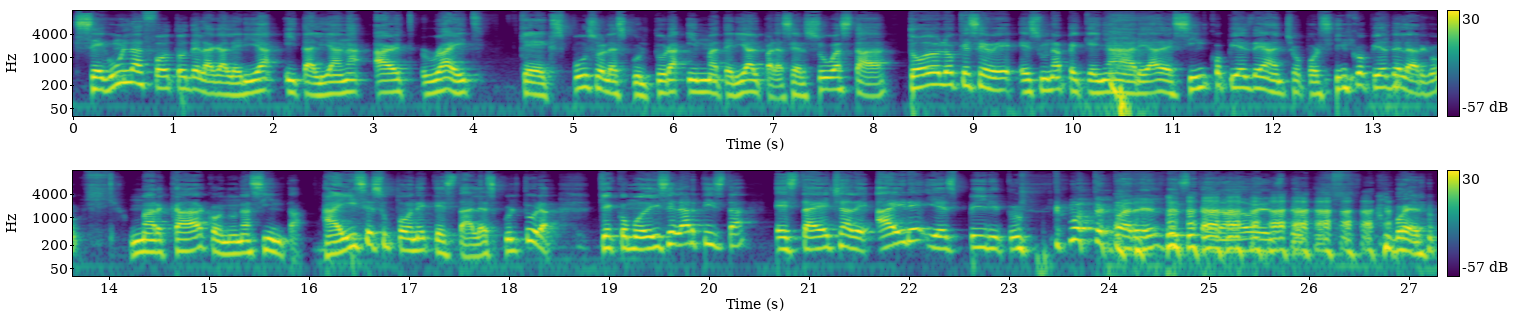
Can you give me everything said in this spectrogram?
según las fotos de la galería italiana Art Right, que expuso la escultura inmaterial para ser subastada, todo lo que se ve es una pequeña área de 5 pies de ancho por 5 pies de largo, marcada con una cinta. Ahí se supone que está la escultura, que como dice el artista, está hecha de aire y espíritu. ¿Cómo te parece el descarado este? Bueno,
